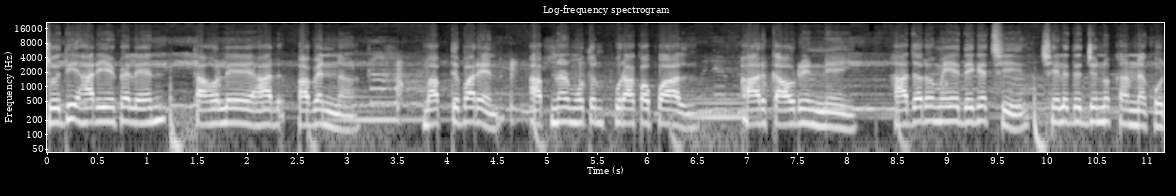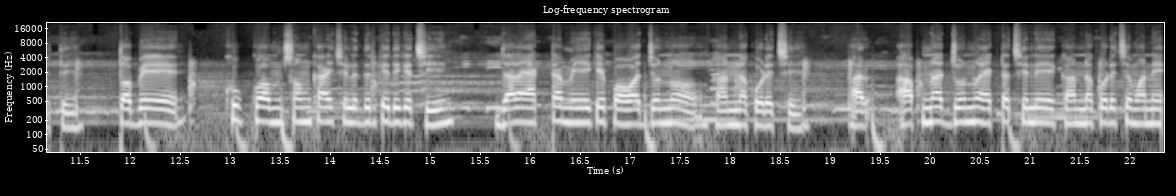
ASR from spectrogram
যদি হারিয়ে ফেলেন, তাহলে আর পাবেন না। ভাবতে পারেন, আপনার মতন পুরা কপাল আর কাউরির নেই। হাজারো মেয়ে দেখেছি ছেলেদের জন্য কান্না করতে। তবে খুব কম সংখ্যায় ছেলেদেরকে দেখেছি, যারা একটা মেয়েকে পাওয়ার জন্য কান্না করেছে। আর আপনার জন্য একটা ছেলে কান্না করেছে মানে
